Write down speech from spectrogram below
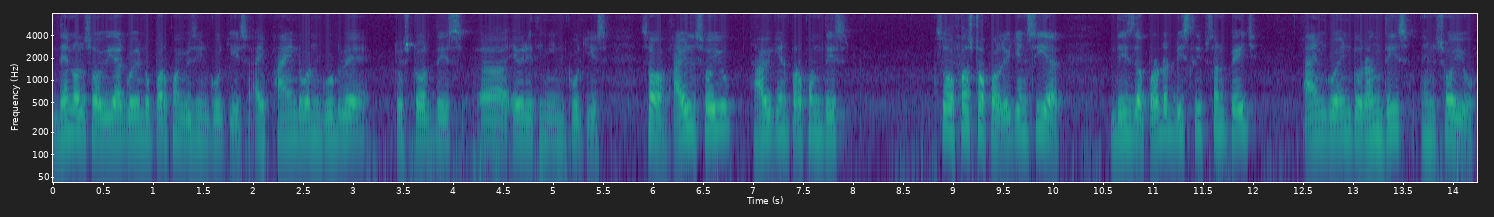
Then also we are going to perform using cookies. I find one good way to store this uh, everything in cookies. So i will show you how you can perform this. So first of all you can see here this is the product description page. I am going to run this and show you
